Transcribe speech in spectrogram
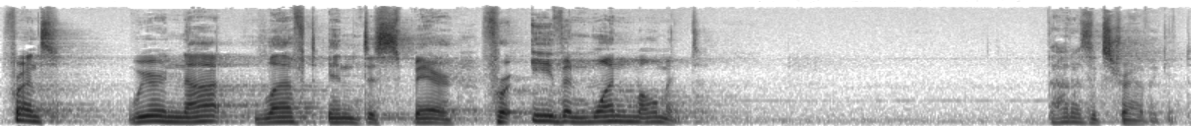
Friends, we are not left in despair for even one moment. That is extravagant.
